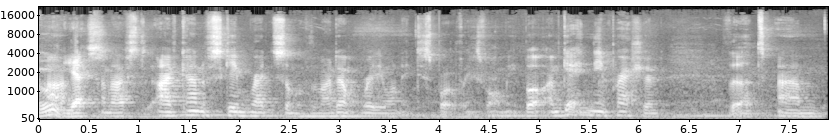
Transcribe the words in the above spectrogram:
Oh, Um, yes. And I've, st- I've kind of skim read some of them. I don't really want it to spoil things for me, but I'm getting the impression that um,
